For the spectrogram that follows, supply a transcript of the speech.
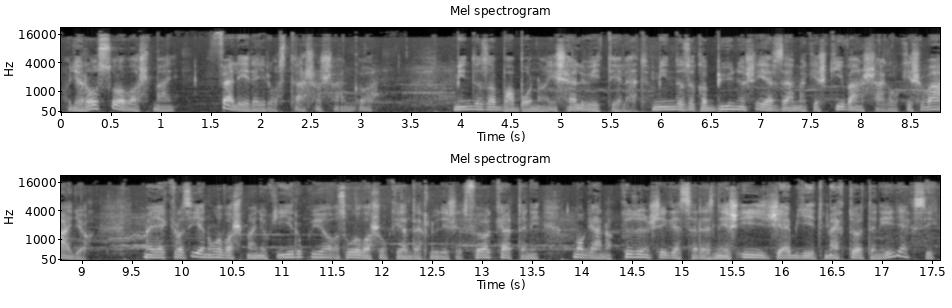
hogy a rossz olvasmány felér egy rossz társasággal. Mindaz a babona és előítélet, mindazok a bűnös érzelmek és kívánságok és vágyak, melyekkel az ilyen olvasmányok írója az olvasók érdeklődését fölkelteni, magának közönséget szerezni és így zsebjét megtölteni igyekszik,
